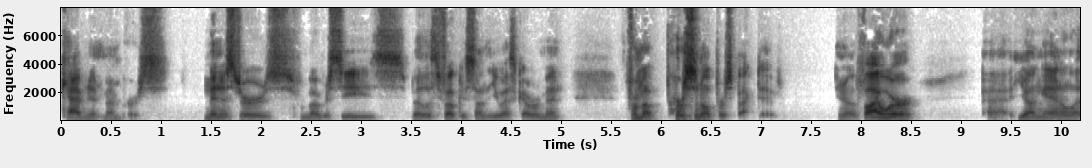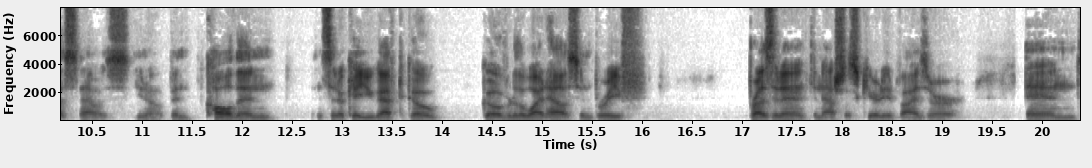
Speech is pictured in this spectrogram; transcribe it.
cabinet members, ministers from overseas. But let's focus on the U.S. government from a personal perspective. You know, if I were a young analyst and I was, you know, been called in and said, okay, you have to go go over to the White House and brief president, the national security advisor, and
